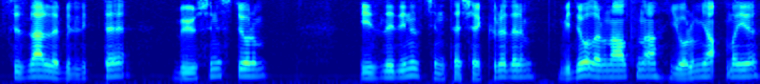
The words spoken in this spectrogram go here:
Sizlerle birlikte büyüsün istiyorum. İzlediğiniz için teşekkür ederim. Videoların altına yorum yapmayı,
